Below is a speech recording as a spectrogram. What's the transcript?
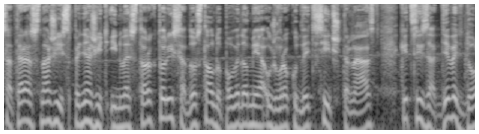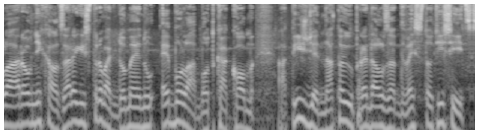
sa teraz snaží speňažiť investor, ktorý sa dostal do povedomia už v roku 2014, keď si za 9 dolárov nechal zaregistrovať doménu ebola.com a týždeň na to ju predal za 200 tisíc.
